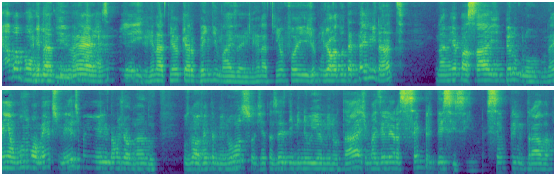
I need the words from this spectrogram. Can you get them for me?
Acaba bom, Renatinho. Renatinho, um é. Renatinho, eu quero bem demais a ele. Renatinho foi um jogador determinante na minha passagem pelo Globo, né? Em alguns momentos mesmo, ele não jogando os 90 minutos, a gente às vezes diminuía a minutagem, mas ele era sempre decisivo, né? sempre entrava,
